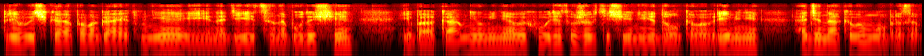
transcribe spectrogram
Привычка помогает мне и надеяться на будущее, ибо камни у меня выходят уже в течение долгого времени одинаковым образом.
